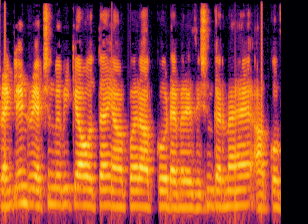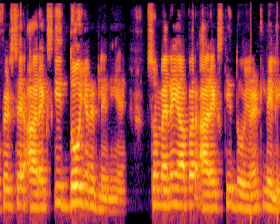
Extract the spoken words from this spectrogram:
फ्रैंकलैंड रिएक्शन में भी क्या होता है? यहाँ पर आपको डायमराइजेशन करना है। आपको फिर से आर की दो यूनिट लेनी है। सो so, मैंने यहाँ पर RX की दो यूनिट ले ली।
